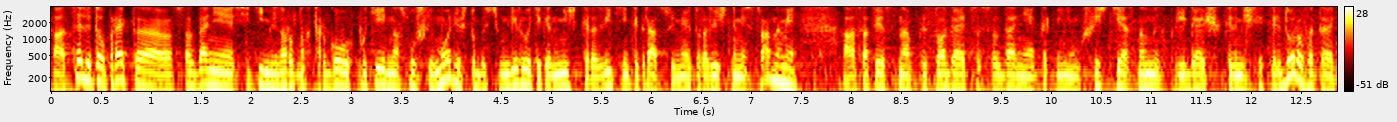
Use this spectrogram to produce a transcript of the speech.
А цель этого проекта – создание сети международных торговых путей на суше и море, чтобы стимулировать экономическое развитие и интеграцию между различными странами. А, соответственно, предполагается создание как минимум шести основных прилегающих экономических коридоров. Это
